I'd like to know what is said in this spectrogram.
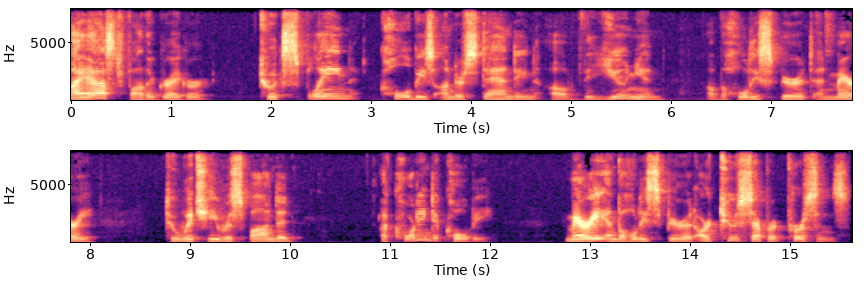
I asked Father Gregor to explain Kolbe's understanding of the union of the Holy Spirit and Mary, to which he responded According to Kolbe, Mary and the Holy Spirit are two separate persons,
